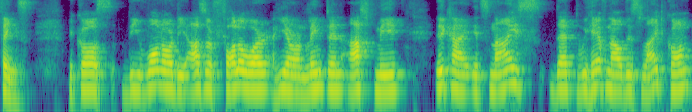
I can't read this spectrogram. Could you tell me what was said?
things because the one or the other follower here on LinkedIn asked me, Ilkay, it's nice that we have now this LightCon,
